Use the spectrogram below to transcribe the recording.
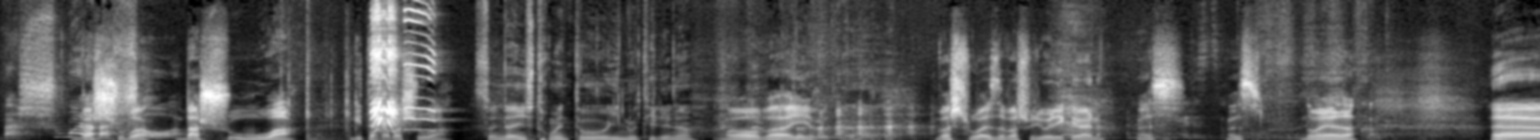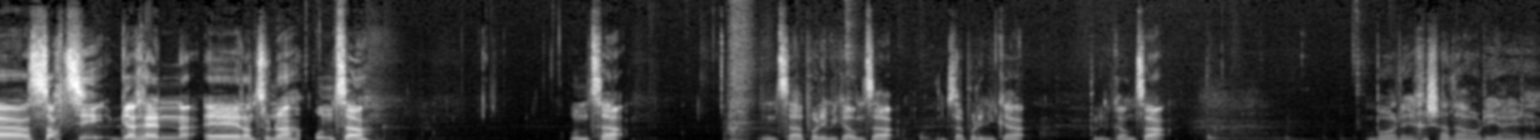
Basua Basua. basoa? Basua. Gitarra basua. Zain da instrumento inutilena. Oh, bai. Basua, ez da basu joerik hemen? Ez, ez, noia da. Uh, sortzi garren erantzuna, untza. Untza. Untza, polemika untza. Untza, polemika. Polemika untza. Bo, ere, egesa da horia ere.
